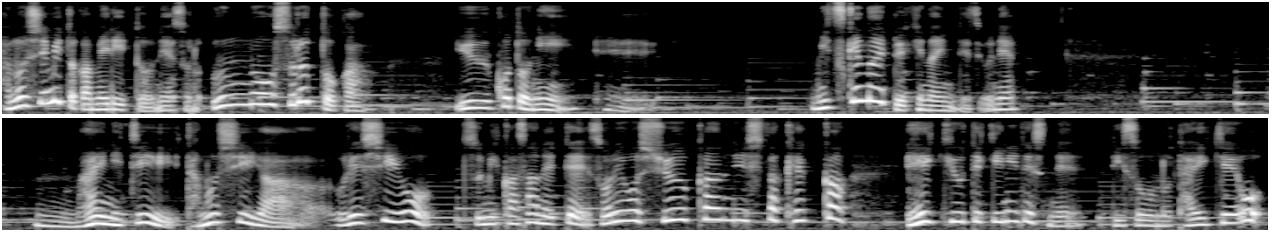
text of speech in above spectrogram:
楽しみとかメリットをねその運動するとかいうことに、えー、見つけないといけないんですよね。うん、毎日楽しいや嬉しいを積み重ねてそれを習慣にした結果永久的にですね理想の体型を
